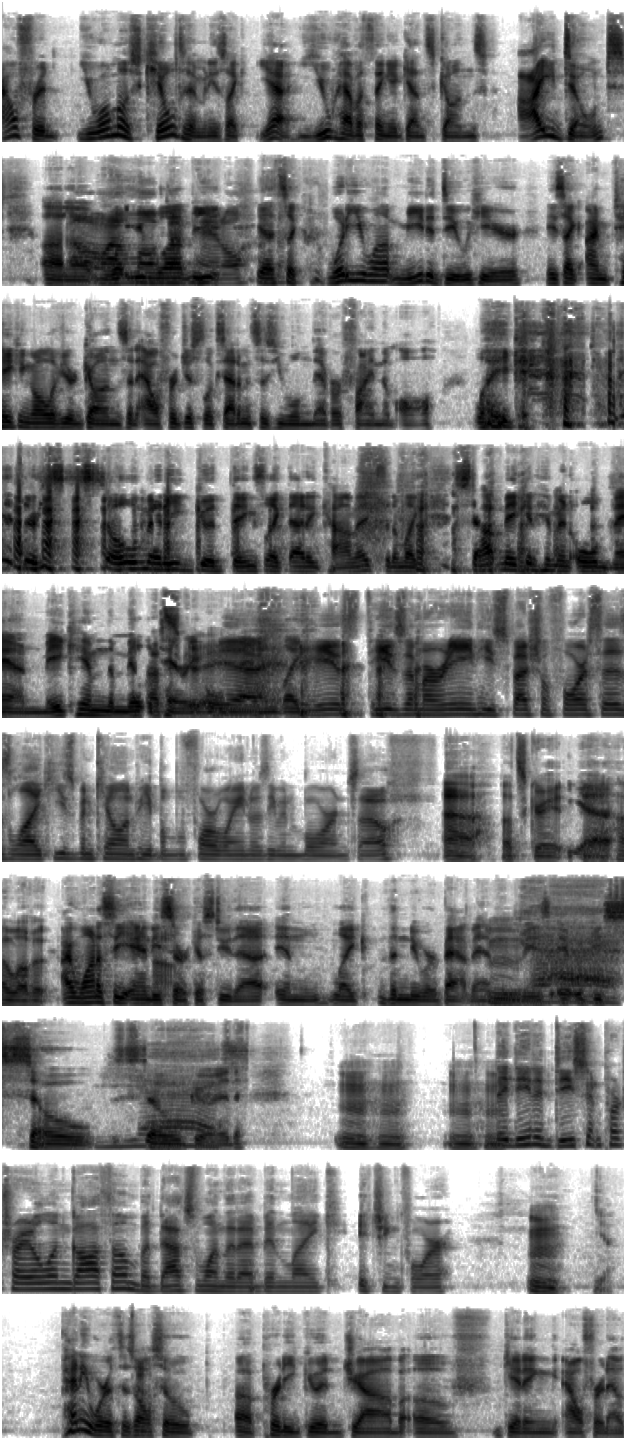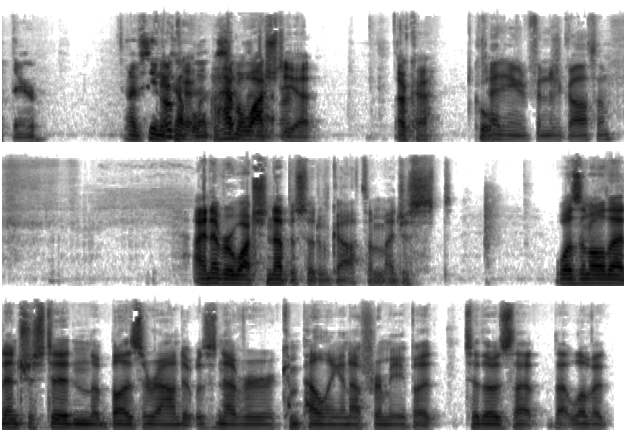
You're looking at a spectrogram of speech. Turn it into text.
Alfred, you almost killed him. And he's like, Yeah, you have a thing against guns. I don't. Uh, oh, I what do you want me? panel. Yeah, it's like, What do you want me to do here? He's like, I'm taking all of your guns. And Alfred just looks at him and says, You will never find them all. Like, there's so many good things like that in comics. And I'm like, Stop making him an old man. Make him the military old yeah, man. Like, he's he's a marine. He's special forces. Like he's been killing people before Wayne was even born. So Ah, that's great. Yeah. Yeah. I love it. I want to see Andy Wow. Serkis do that in like the newer Batman Mm. movies. It would be Yes. so so good. Mm-hmm. Mm-hmm. They did a decent portrayal in Gotham, but that's one that I've been like itching for. Yeah. Pennyworth is also a pretty good job of getting Alfred out there. I've seen a okay. couple I haven't watched it yet. Okay. Cool. I didn't even finish Gotham. I never watched an episode of Gotham. I just wasn't all that interested, and the buzz around it was never compelling enough for me. But to those that that love it,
